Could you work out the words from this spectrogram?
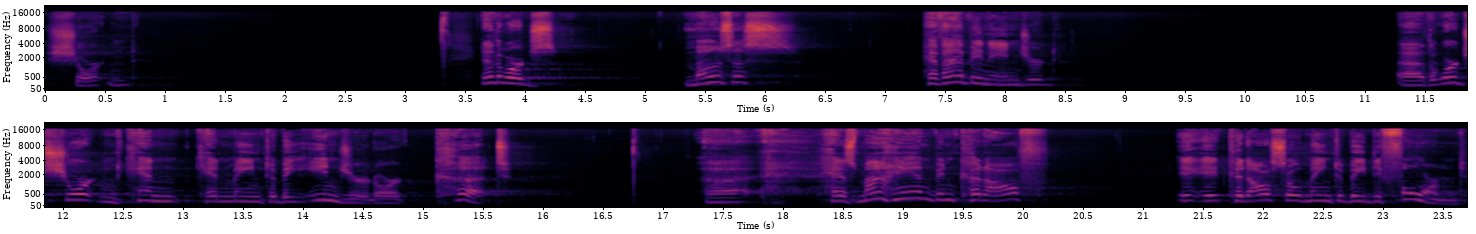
shortened? In other words, Moses, have I been injured? Uh, the word shortened can, can mean to be injured or cut. Uh, has my hand been cut off? It, it could also mean to be deformed.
